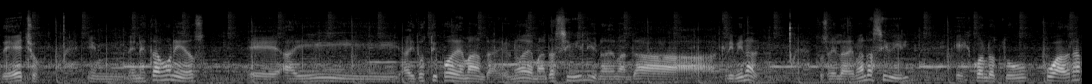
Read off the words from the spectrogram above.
De hecho, en, en Estados Unidos eh, hay, hay dos tipos de demandas, hay una demanda civil y una demanda criminal. Entonces la demanda civil es cuando tú cuadras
